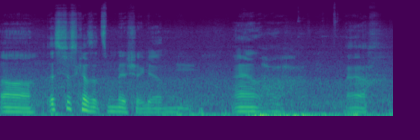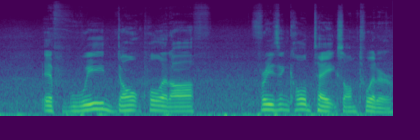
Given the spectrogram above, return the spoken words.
Uh, it's just because it's Michigan, and uh, if we don't pull it off, freezing cold takes on Twitter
